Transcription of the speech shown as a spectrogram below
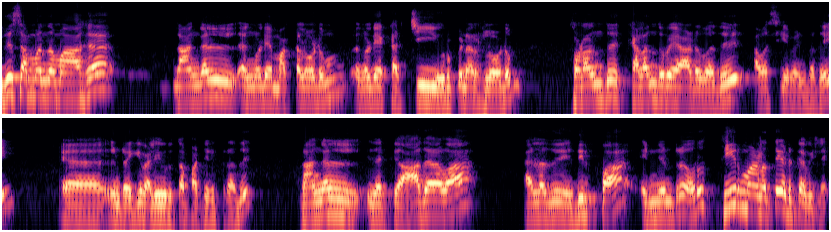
இது சம்பந்தமாக நாங்கள் எங்களுடைய மக்களோடும் எங்களுடைய கட்சி உறுப்பினர்களோடும் தொடர்ந்து கலந்துரையாடுவது அவசியம் என்பதை இன்றைக்கு வலியுறுத்தப்பட்டிருக்கிறது. நாங்கள் இதற்கு ஆதரவா அல்லது எதிர்ப்பா என்கின்ற ஒரு தீர்மானத்தை எடுக்கவில்லை.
